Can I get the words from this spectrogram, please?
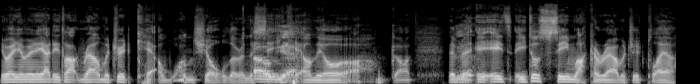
you know, when he had his like Real Madrid kit on one shoulder and the oh, City yeah. kit on the other. Oh God, yeah. it, it, he does seem like a Real Madrid player.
